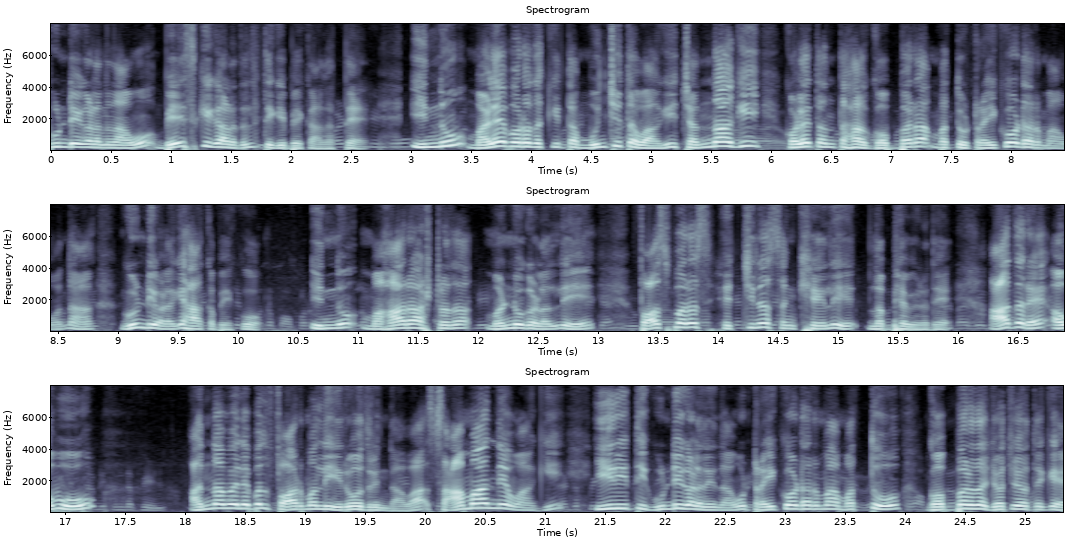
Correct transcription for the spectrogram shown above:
ಗುಂಡಿಗಳನ್ನು ನಾವು ಬೇಸಿಗೆಗಾಲದಲ್ಲಿ ತೆಗಿಬೇಕಾಗತ್ತೆ. ಇನ್ನು ಮಳೆ ಬರೋದಕ್ಕಿಂತ ಮುಂಚಿತವಾಗಿ ಚೆನ್ನಾಗಿ ಕೊಳೆತಂತಹ ಗೊಬ್ಬರ ಮತ್ತು ಟ್ರೈಕೋಡರ್ಮಾವನ್ನು ಗುಂಡಿಯೊಳಗೆ ಹಾಕಬೇಕು. ಇನ್ನು ಮಹಾರಾಷ್ಟ್ರದ ಮಣ್ಣುಗಳಲ್ಲಿ ಫಾಸ್ಫರಸ್ ಹೆಚ್ಚಿನ ಸಂಖ್ಯೆಯಲ್ಲಿ ಲಭ್ಯವಿರದೆ, ಆದರೆ ಅವು ಅನ್ಅವೈಲೇಬಲ್ ಫಾರ್ಮಲ್ಲಿ ಇರೋದ್ರಿಂದವ ಸಾಮಾನ್ಯವಾಗಿ ಈ ರೀತಿ ಗುಂಡಿಗಳಲ್ಲಿ ನಾವು ಟ್ರೈಕೋಡರ್ಮ ಮತ್ತು ಗೊಬ್ಬರದ ಜೊತೆ ಜೊತೆಗೆ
